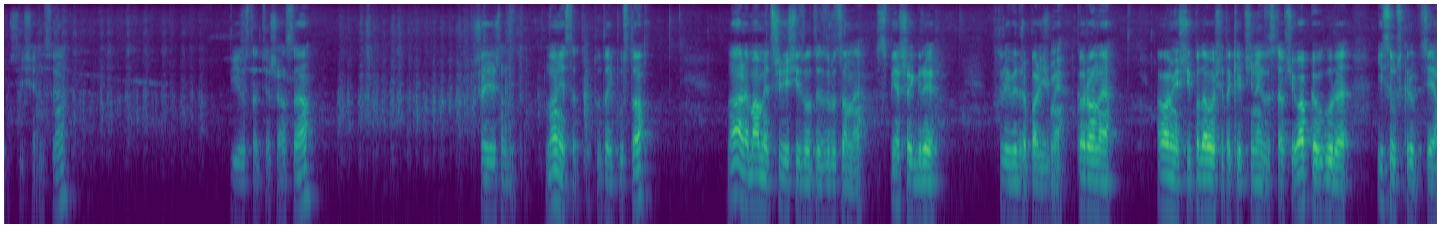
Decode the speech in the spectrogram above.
Pięć tysięcy. I ostatnia szansa. 60 zł. No niestety, tutaj pusto. No ale mamy 30 zł zwrócone z pierwszej gry, w której wydropaliśmy koronę. A Wam jeśli podobał się taki odcinek, zostawcie łapkę w górę i subskrypcję.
